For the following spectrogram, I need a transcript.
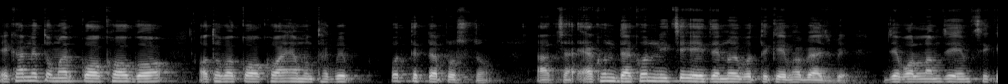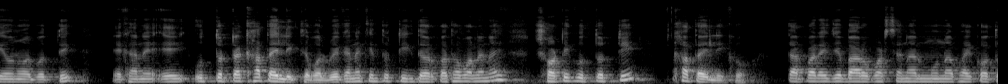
এখানে তোমার ক, খ, গ অথবা ক, খ এমন থাকবে প্রত্যেকটা প্রশ্ন। আচ্ছা এখন দেখো নিচে এই যে নৈবত্তিক এভাবে আসবে। যে বললাম যে এমসিকিউ নৈবত্তিক এখানে এই উত্তরটা খাতায় লিখতে বলবে। এখানে কিন্তু টিক দেওয়ার কথা বলে নাই, সঠিক উত্তরটি খাতায় লিখো। তারপরে যে বারো পার্সেন্ট আর মুনাফায় কত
